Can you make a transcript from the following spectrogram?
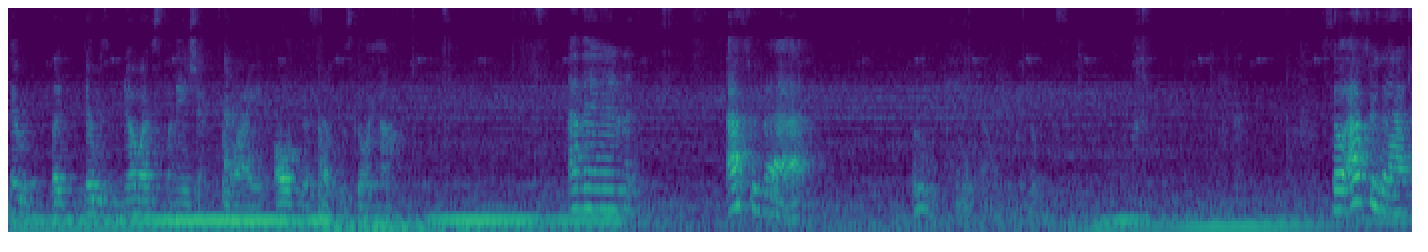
There was like there was no explanation for why all of this stuff was going on. And then after that. So after that,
